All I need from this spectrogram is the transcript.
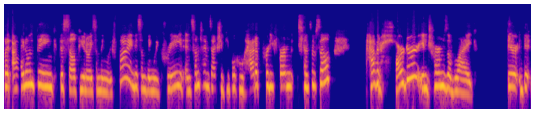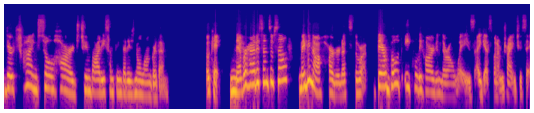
But I don't think the self, you know, is something we find, is something we create. And sometimes actually people who had a pretty firm sense of self have it harder in terms of like they're they're trying so hard to embody something that is no longer them. Okay, never had a sense of self, maybe not harder. That's the right. They're both equally hard in their own ways, I guess, what I'm trying to say.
